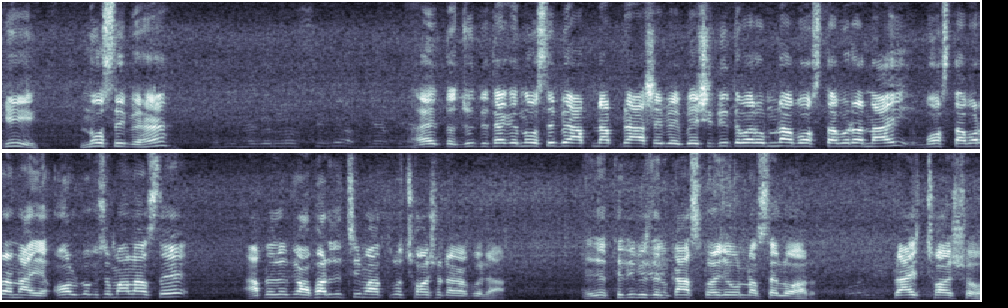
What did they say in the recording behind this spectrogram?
কি? নসিবে হ্যাঁ? তো, যদি থাকে নসিবে, আপনি আপনি আসিবে। বেশি দিতে পারব না, বস্তা ভরা নাই, বস্তা ভরা নাই। অল্প কিছু মাল আছে, আপনাদেরকে অফার দিচ্ছি মাত্র ছয়শো টাকা করে এই যে থ্রি পিসেন কাজ করে যে অন্য সেলোয়ার, প্রাইস ছয়শো।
